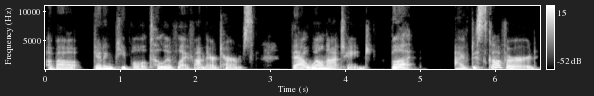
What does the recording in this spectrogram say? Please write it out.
about getting people to live life on their terms. That will not change. But I've discovered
